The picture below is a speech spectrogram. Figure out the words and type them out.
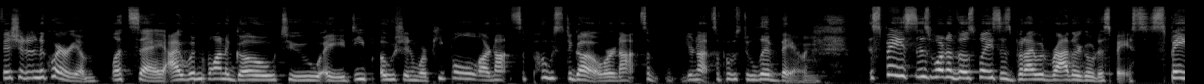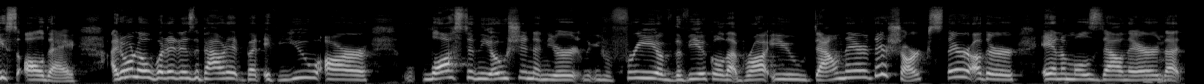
fish at an aquarium. Let's say I wouldn't want to go to a deep ocean where people are not supposed to go or not. You're not supposed to live there. Mm-hmm space is one of those places, but I would rather go to space. Space all day. I don't know what it is about it, but if you are lost in the ocean and you're you're free of the vehicle that brought you down there, there's sharks, there are other animals down there mm-hmm. that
